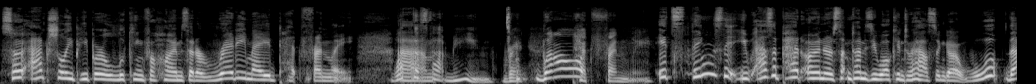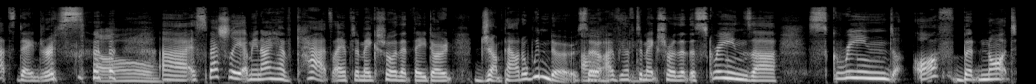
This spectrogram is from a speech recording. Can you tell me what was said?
So actually, people are looking for homes that are ready-made pet friendly. what does Um, that mean right well, pet friendly It's things that you, as a pet owner, sometimes you walk into a house and go, whoop, that's dangerous. Oh. uh, especially, I mean, I have cats. I have to make sure that they don't jump out a window. So I I have to make sure that the screens are screened off, but not.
